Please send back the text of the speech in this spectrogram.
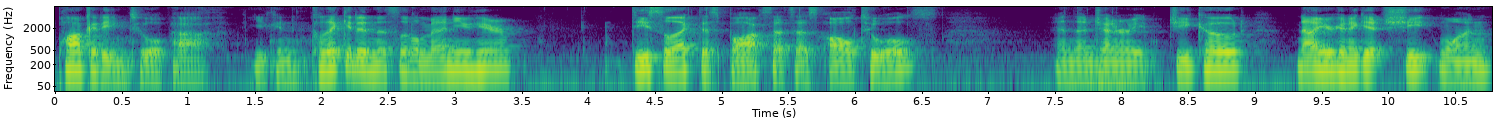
pocketing toolpath. You can click it in this little menu here, deselect this box that says all tools, and then generate G code. Now you're going to get sheet one,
